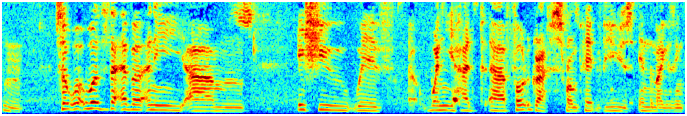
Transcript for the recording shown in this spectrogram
there. So, was there ever any um, issue with uh, when you had uh, photographs from pay per views in the magazine?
